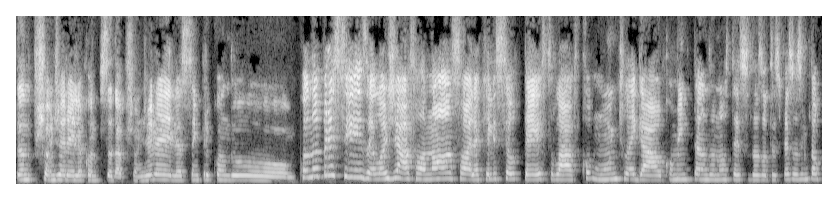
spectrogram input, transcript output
dando puxão de orelha quando precisa dar puxão de orelha, sempre quando quando precisa elogiar, falar, nossa, olha, aquele seu texto lá ficou muito legal, comentando no texto das outras pessoas, então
